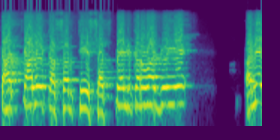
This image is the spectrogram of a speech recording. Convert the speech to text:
તાત્કાલિક અસરથી સસ્પેન્ડ કરવા જોઈએ અને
